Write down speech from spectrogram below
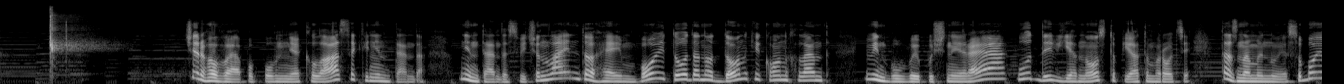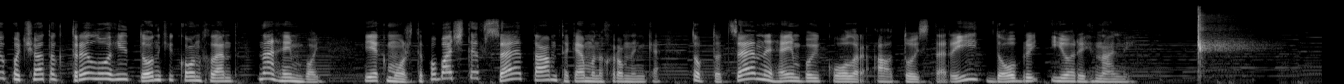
Чергове поповнення класики Nintendo. В Nintendo Switch Online до Game Boy додано Donkey Kong Land. Він був випущений Rare у 95-му році та знаменує собою початок трилогії Donkey Kong Land на Game Boy. Як можете побачити, все там таке монохромненьке. Тобто це не Game Boy Color, а той старий, добрий і оригінальний.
